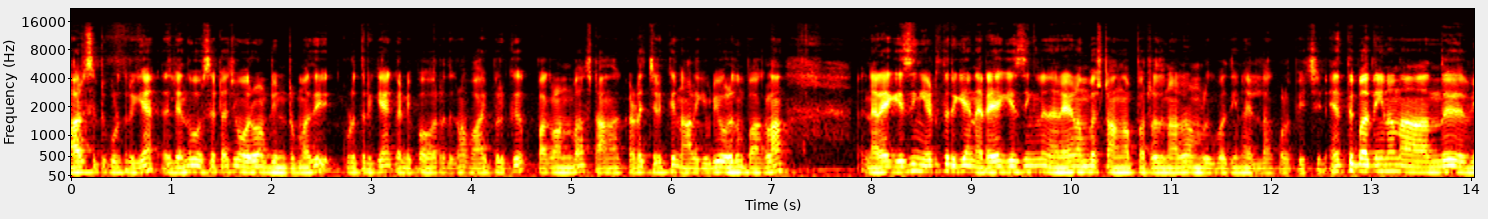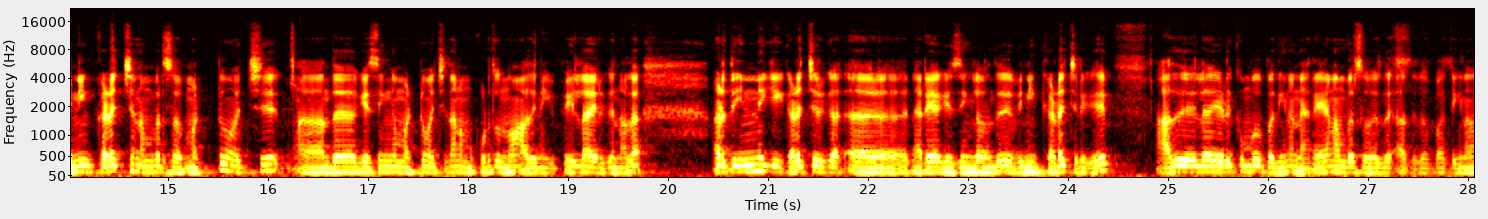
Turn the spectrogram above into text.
ஆறு செட்டு கொடுத்துருக்கேன். இதுலேருந்து ஒரு செட்டாச்சும் வரும் அப்படின்ற மாதிரி கொடுத்துருக்கேன். கண்டிப்பாக வர்றதுக்கான வாய்ப்பு இருக்குது பார்க்கலாம்பா ஸ்ட்ராங்காக கிடச்சிருக்கு. நாளைக்கு எப்படி வருதுன்னு பார்க்கலாம். நிறைய கேசிங் எடுத்திருக்கேன். நிறைய கேசிங்கில் நிறைய நம்பர் ஸ்ட்ராங்காக படுறதுனால நம்மளுக்கு பார்த்தீங்கன்னா எல்லாம் குழப்பிச்சு. நேற்று பார்த்தீங்கன்னா நான் வந்து வினிங் கிடைச்ச நம்பர்ஸை மட்டும் வச்சு அந்த கெஸிங்கை மட்டும் வச்சு தான் நம்ம கொடுத்துருந்தோம். அது இன்றைக்கி ஃபெயில் ஆகிருக்கனால அடுத்து இன்றைக்கி கிடச்சிருக்க நிறையா நிறைய கெஸிங்கில் வந்து வினிங் கிடச்சிருக்கு. அதில் எடுக்கும்போது பார்த்திங்கன்னா நிறையா நம்பர்ஸ் வருது. அதில் பார்த்திங்கன்னா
